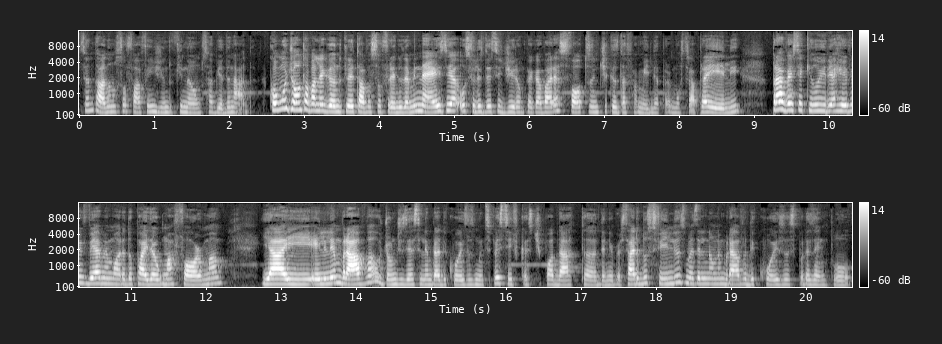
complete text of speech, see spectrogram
sentado no sofá fingindo que não sabia de nada. Como o John estava alegando que ele estava sofrendo de amnésia, os filhos decidiram pegar várias fotos antigas da família para mostrar para ele, para ver se aquilo iria reviver a memória do pai de alguma forma. E aí ele lembrava, o John dizia se lembrar de coisas muito específicas, tipo a data de aniversário dos filhos, mas ele não lembrava de coisas, por exemplo,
